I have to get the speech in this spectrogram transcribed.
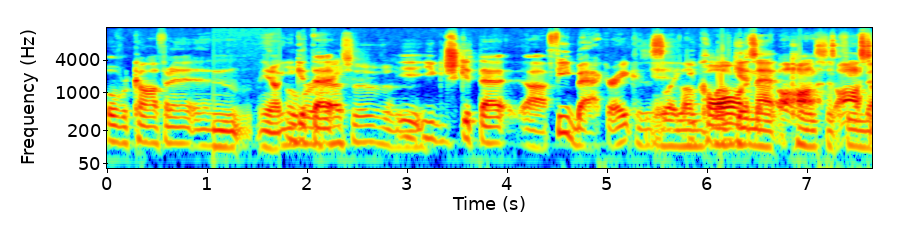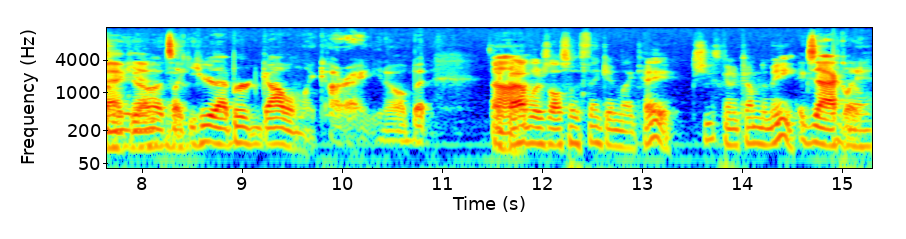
overconfident and you know, you get that and you, you just get that uh, feedback, right? Because it's Yeah, like you you call love and getting it's like, that oh, constant awesome, feedback, You know, yeah. it's like you hear that bird gobble, I'm like, all right, you know. But that uh, gobbler's also thinking like, "Hey, she's going to come to me." exactly. You know?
